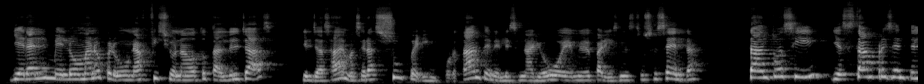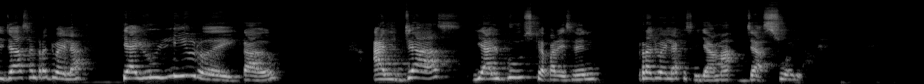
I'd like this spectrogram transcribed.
y era el melómano, pero un aficionado total del jazz. El jazz además era súper importante en el escenario bohemio de París en estos 60. Tanto así, y es tan presente el jazz en Rayuela, que hay un libro dedicado al jazz y al blues que aparece en Rayuela que se llama Jazzuela.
